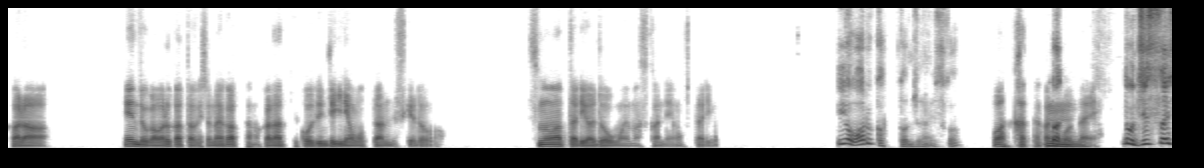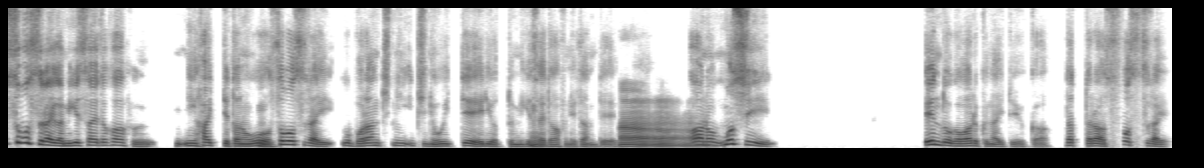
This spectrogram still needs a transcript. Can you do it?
から、エンドが悪かったわけじゃなかったのかなって個人的には思ったんですけど、そのあたりはどう思いますかね、お二人いや、悪かったんじゃないですか？は。悪かったからうん交代。でも実際、ソボスライが右サイドハーフに入ってたのを、うんソボスライをボランチに位置に置いて、エリオット右サイドハーフにいたんで、うんうんうん。あの、もし、エンドが悪くないというか、だったら、ソボスライ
